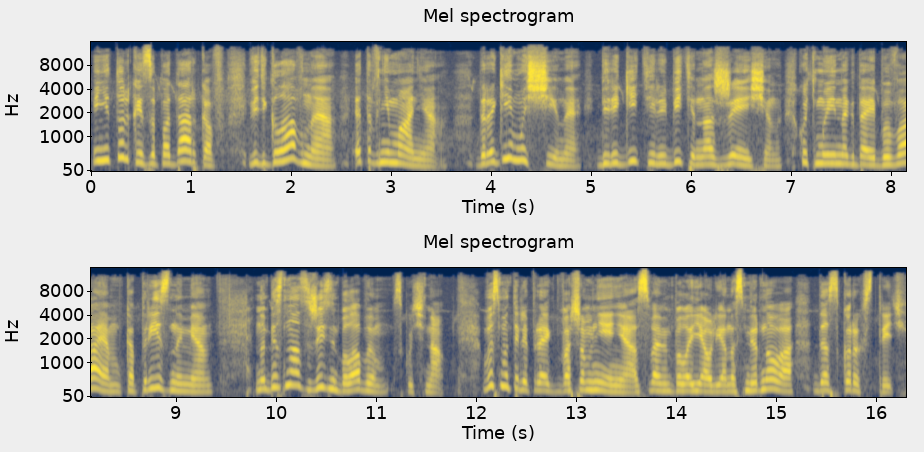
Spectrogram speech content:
И не только из-за подарков, ведь главное – это внимание. Дорогие мужчины, берегите и любите нас, женщин. Хоть мы иногда и бываем капризными, но без нас жизнь была бы скучна. Вы смотрели проект «Ваше мнение». С вами была я, Ульяна Смирнова. До скорых встреч!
